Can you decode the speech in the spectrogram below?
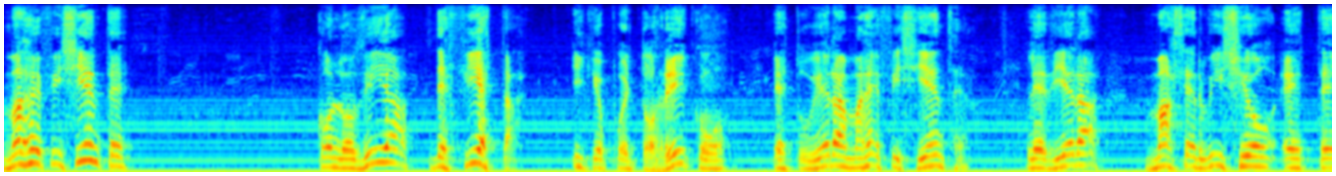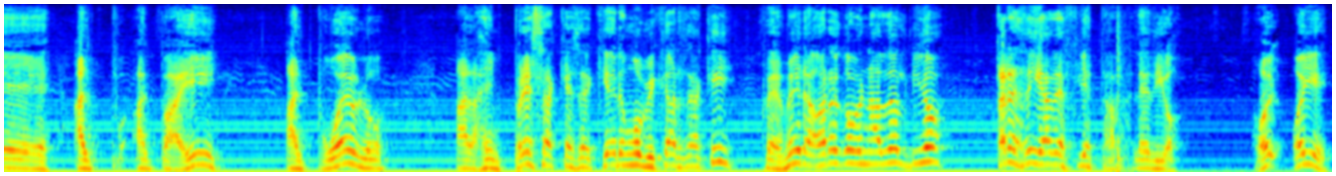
más eficientes con los días de fiesta y que Puerto Rico estuviera más eficiente, le diera más servicio este, al, al país, al pueblo, a las empresas que se quieren ubicarse aquí. Pues mira, ahora el gobernador dio tres días de fiesta, le dio. Oye,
